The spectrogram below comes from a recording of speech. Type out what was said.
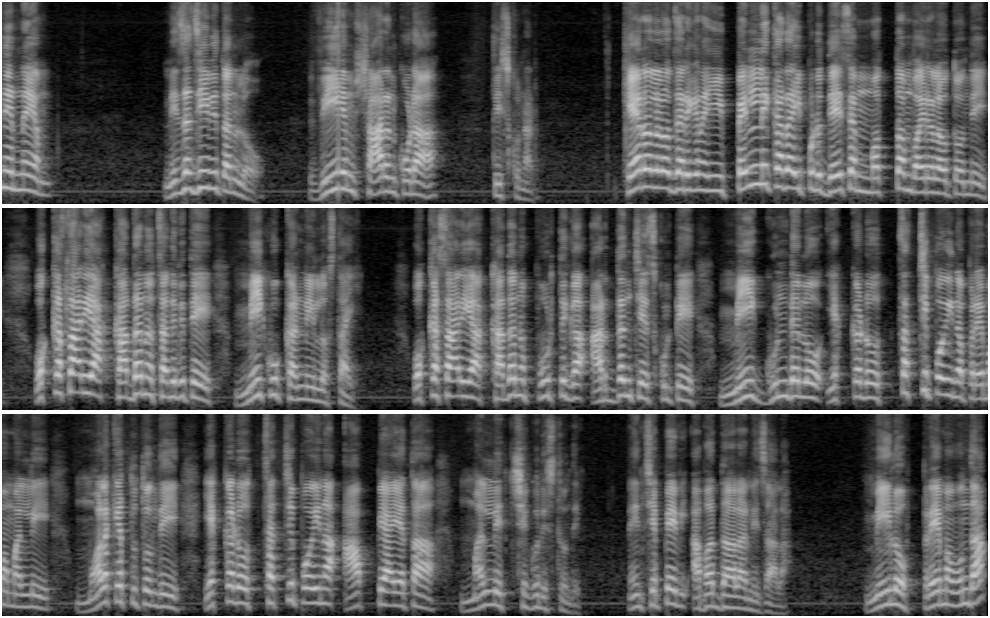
నిర్ణయం నిజ జీవితంలో విఎం షారన్ కూడా తీసుకున్నాడు. కేరళలో జరిగిన ఈ పెళ్ళి కథ ఇప్పుడు దేశం మొత్తం వైరల్ అవుతోంది. ఒక్కసారి ఆ కథను చదివితే మీకు కన్నీళ్ళు వస్తాయి ఒక్కసారి ఆ కథను పూర్తిగా అర్థం చేసుకుంటే మీ గుండెలో ఎక్కడో చచ్చిపోయిన ప్రేమ మళ్ళీ మొలకెత్తుతుంది. ఎక్కడో చచ్చిపోయిన ఆప్యాయత మళ్ళీ చిగురిస్తుంది. నేను చెప్పేవి అబద్ధాల నిజాలా. మీలో ప్రేమ ఉందా?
